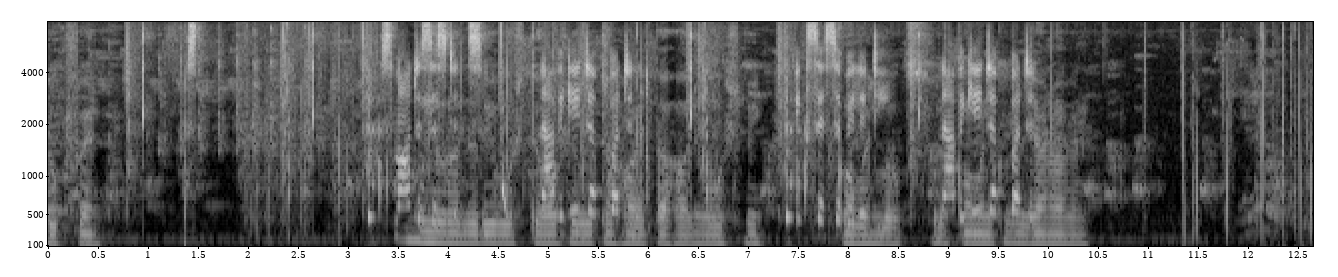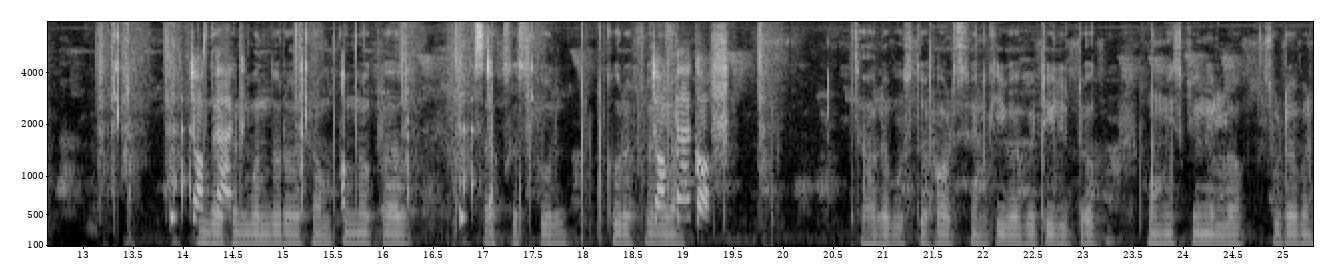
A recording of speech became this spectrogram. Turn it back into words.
ঢুকবেন। Smart বন্ধুরা Assistance, যদি বুঝতে Navigate up অসুবিধা দেখেন বন্ধুরা সম্পূর্ণ কাজ সাকসেসফুল করে ফেললাম। তাহলে বুঝতে পারছেন কীভাবে টেলিটক হোম স্ক্রিনের লক ছুটাবেন।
